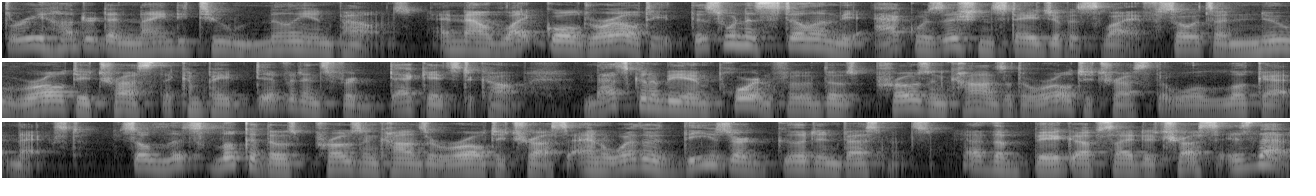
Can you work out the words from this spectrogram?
392 million pounds. And now, like Gold Royalty, this one is still in the acquisition stage of its life, so it's a new royalty trust that can pay dividends for decades to come. And that's going to be important for those pros and cons of the royalty trust that we'll look at next. So let's look at those pros and cons of royalty trusts and whether these are good investments. Now, the big upside to trusts is that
